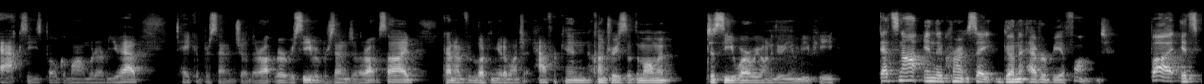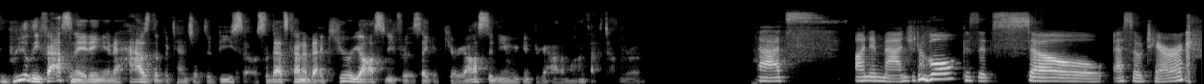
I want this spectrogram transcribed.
Axies, Pokemon, whatever you have, take a percentage of their up or receive a percentage of their upside. Kind of looking at a bunch of African countries at the moment to see where we want to do the MVP. That's not in the current state to ever be a fund, but it's really fascinating and it has the potential to be so. So that's kind of that curiosity for the sake of curiosity, and we can figure out how to monetize down the road. That's unimaginable because it's so esoteric.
